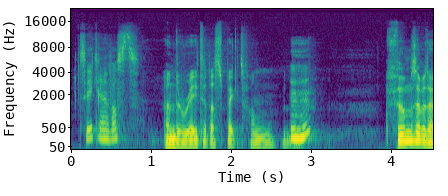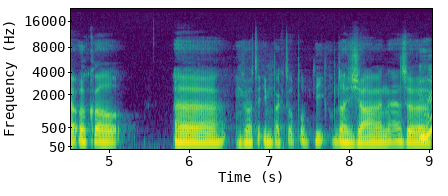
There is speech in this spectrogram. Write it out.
zeker en vast. underrated aspect van de. Mhm. Films hebben daar ook wel eh, een grote impact op, op, die, op dat genre. Hè? Zo Mhm. een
